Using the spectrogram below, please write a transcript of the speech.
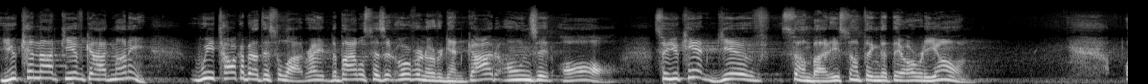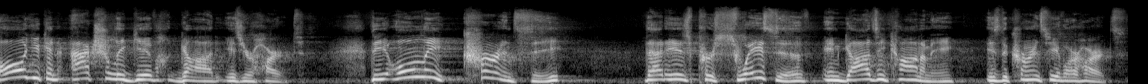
You cannot give God money. We talk about this a lot, right? The Bible says it over and over again. God owns it all. So you can't give somebody something that they already own. All you can actually give God is your heart. The only currency that is persuasive in God's economy is the currency of our hearts.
